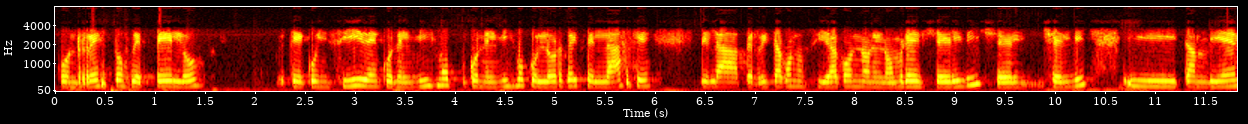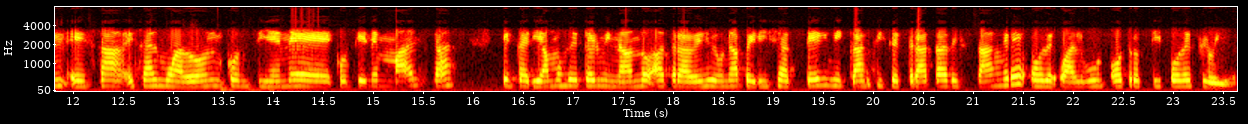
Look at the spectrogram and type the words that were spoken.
con restos de pelo que coinciden con el mismo con el mismo color del pelaje de la perrita conocida con el nombre de Shelby, Shelby, y también esa ese almohadón contiene contiene manchas que estaríamos determinando a través de una pericia técnica si se trata de sangre o de algún otro tipo de fluido.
